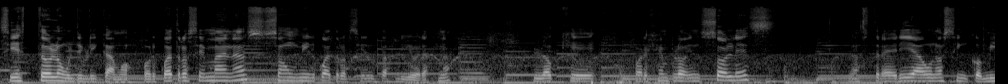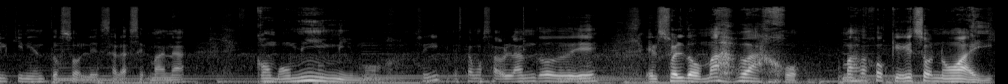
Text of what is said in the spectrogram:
Si esto lo multiplicamos por cuatro semanas, son 1400 libras, ¿no? Lo que, por ejemplo, en soles nos traería unos 5.500 soles a la semana como mínimo. ¿sí? Estamos hablando de el sueldo más bajo. Más bajo que eso no hay.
